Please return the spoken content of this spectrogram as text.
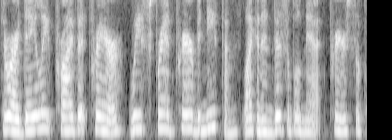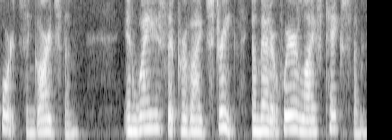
through our daily private prayer, we spread prayer beneath them like an invisible net. Prayer supports and guards them in ways that provide strength no matter where life takes them.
